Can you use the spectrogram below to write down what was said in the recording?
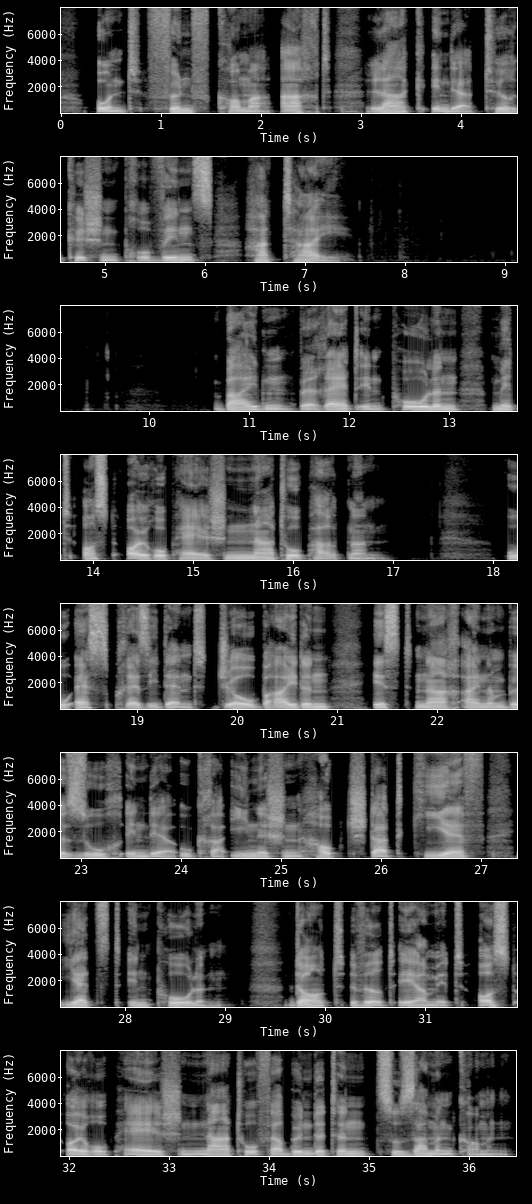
und 5,8 lag in der türkischen Provinz Hatay. Biden berät in Polen mit osteuropäischen NATO-Partnern. US-Präsident Joe Biden ist nach einem Besuch in der ukrainischen Hauptstadt Kiew jetzt in Polen. Dort wird er mit osteuropäischen NATO-Verbündeten zusammenkommen.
